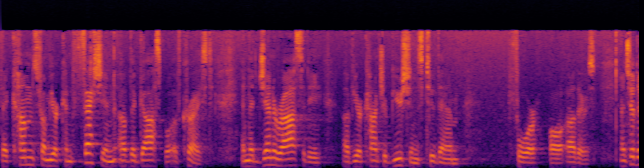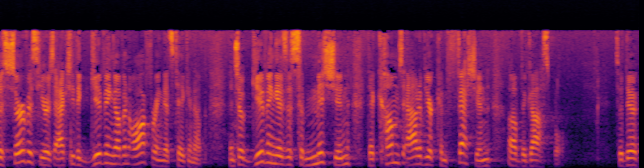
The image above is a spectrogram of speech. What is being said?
that comes from your confession of the gospel of Christ and the generosity of your contributions to them for all others. And so the service here is actually the giving of an offering that's taken up. And so giving is a submission that comes out of your confession of the gospel. So there,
